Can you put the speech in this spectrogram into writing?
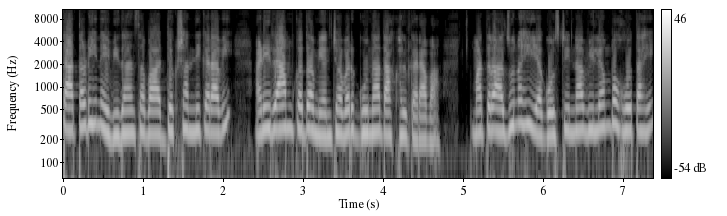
तातडीने विधानसभा अध्यक्षांनी करावी आणि राम कदम यांच्यावर गुन्हा दाखल करावा. मात्र अजूनही या गोष्टींना विलंब होत आहे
